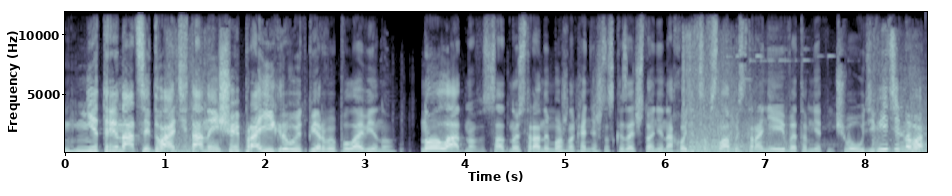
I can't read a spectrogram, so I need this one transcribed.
не 13-2. Титаны еще и проигрывают первую половину. Ну, ладно, с одной стороны, можно, конечно, сказать, что они находятся в слабой стороне, и в этом нет ничего удивительного.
